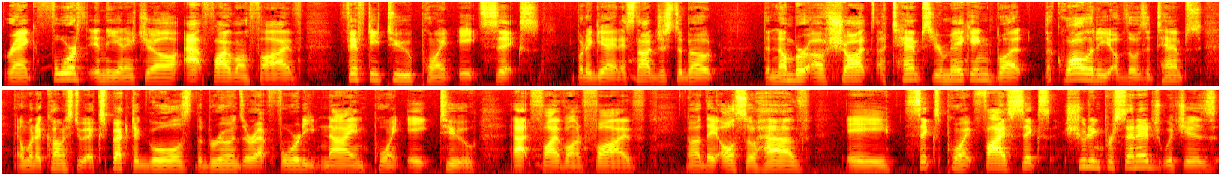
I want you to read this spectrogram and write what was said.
rank fourth in the NHL at 5 on 5, 52.86. But again, it's not just about the number of shot attempts you're making, but the quality of those attempts. And when it comes to expected goals, the Bruins are at 49.82 at 5 on 5. Uh, they also have a 6.56 shooting percentage, which is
